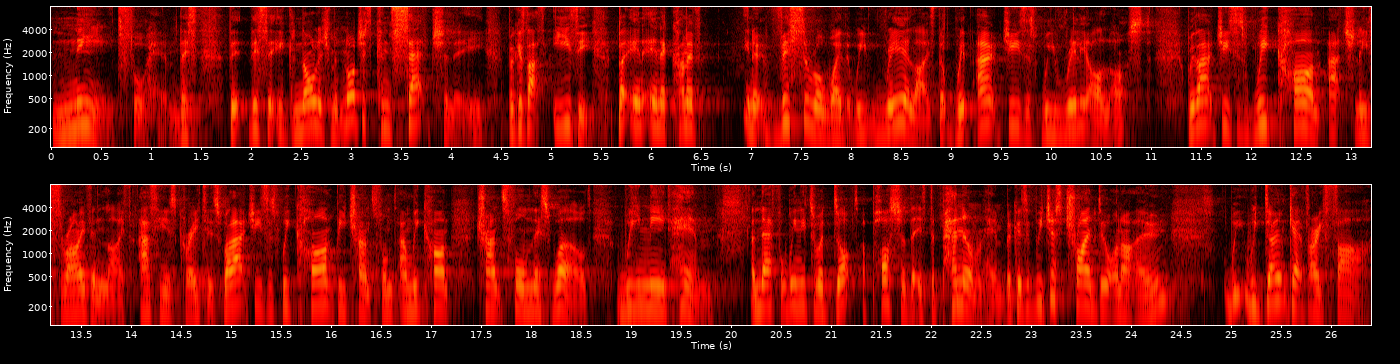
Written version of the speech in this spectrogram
need for him, this, this acknowledgement, not just conceptually, because that's easy, but in, in a kind of you know, visceral way that we realize that without Jesus, we really are lost. Without Jesus, we can't actually thrive in life as He has created us. Without Jesus, we can't be transformed and we can't transform this world. We need Him. And therefore, we need to adopt a posture that is dependent on Him because if we just try and do it on our own, we, we don't get very far.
